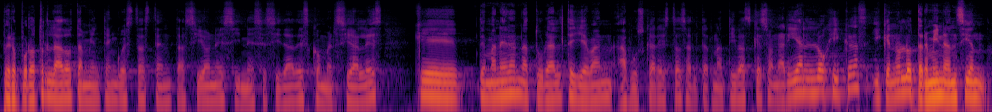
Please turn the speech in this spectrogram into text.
pero por otro lado también tengo estas tentaciones y necesidades comerciales que de manera natural te llevan a buscar estas alternativas que sonarían lógicas y que no lo terminan siendo.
